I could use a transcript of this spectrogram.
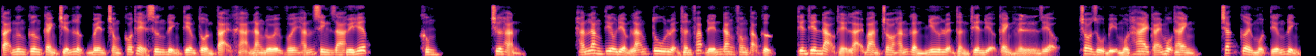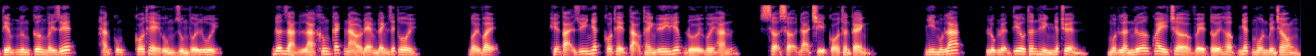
tại ngưng cương cảnh chiến lược bên trong có thể xưng đỉnh tiêm tồn tại khả năng đối với hắn sinh ra uy hiếp không. Chưa hẳn. Hắn lăng tiêu điểm lãng tu luyện thân pháp đến đăng phong tạo cực, tiên thiên đạo thể lại ban cho hắn gần như luyện thần thiên địa cảnh huyền liền diệu, cho dù bị một hai cái mộ thanh, chắc cười một tiếng đỉnh tiêm ngưng cương vây giết, hắn cũng có thể ung dung tối lui. Đơn giản là không cách nào đem đánh giết thôi. Bởi vậy, hiện tại duy nhất có thể tạo thành uy hiếp đối với hắn, sợ sợ đã chỉ có thần cảnh. Nhìn một lát, lục luyện tiêu thân hình nhất chuyển, một lần nữa quay trở về tới hợp nhất môn bên trong.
